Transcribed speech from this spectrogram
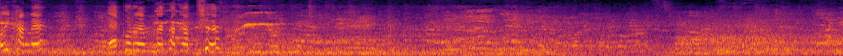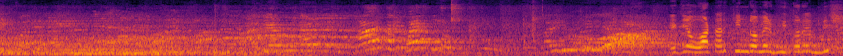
ওইখানে অ্যাকোরিয়াম দেখা যাচ্ছে। এই যে ওয়াটার কিংডমের ভিতরের দৃশ্য।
